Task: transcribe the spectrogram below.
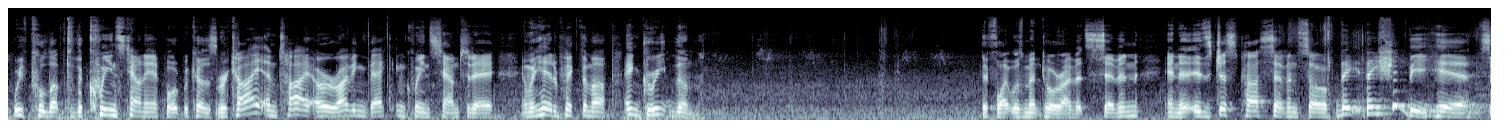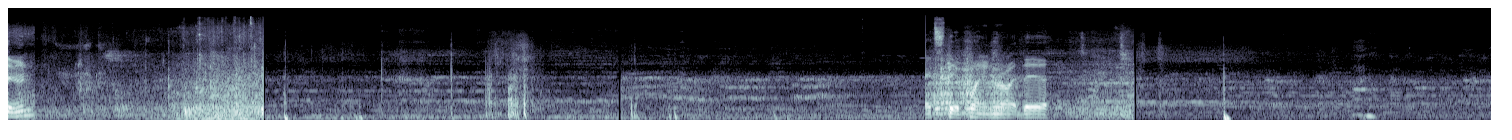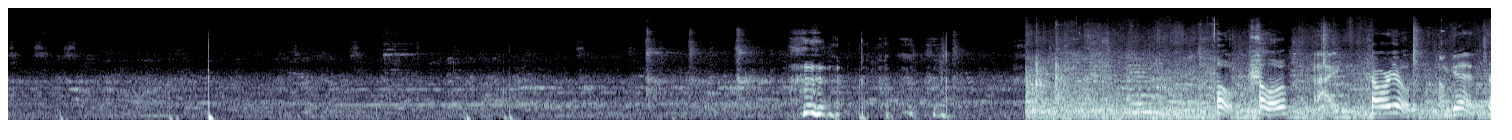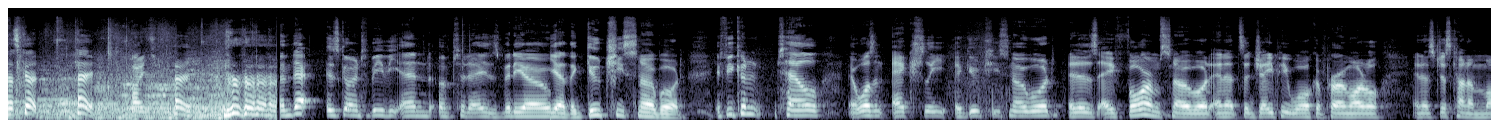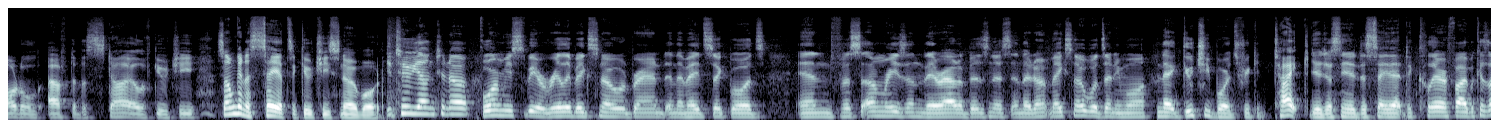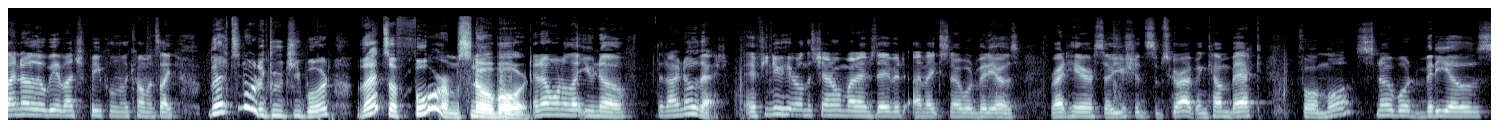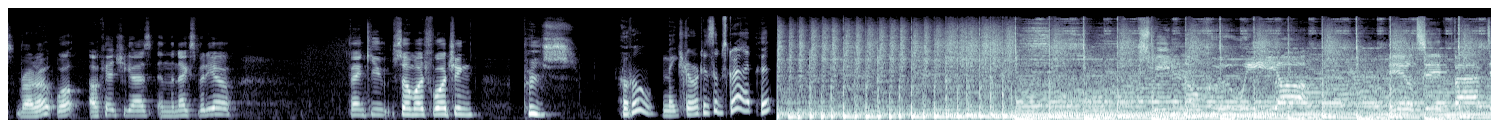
We've pulled up to the Queenstown airport because Rakai and Ty are arriving back in Queenstown today and we're here to pick them up and greet them. Their flight was meant to arrive at 7 and it is just past 7 so they, they should be here soon. Right there. oh, hello. Hi, How are you? I'm good. That's good. Hey. Hi. Hey. and that is going to be the end of today's video. Yeah, the Gucci snowboard. If you couldn't tell, it wasn't actually a Gucci snowboard. It is a Forum snowboard and it's a JP Walker Pro model and it's just kind of modeled after the style of Gucci. So I'm gonna say it's a Gucci snowboard. You're too young to know. Forum used to be a really big snowboard brand and they made sick boards and for some reason they're out of business and they don't make snowboards anymore. And that Gucci board's freaking tight. You just needed to say that to clarify because I know there'll be a bunch of people in the comments like, that's not a Gucci board, that's a Forum snowboard. And I want to let you know that I know that. And if you're new here on this channel, my name's David. I make snowboard videos right here, so you should subscribe and come back for more snowboard videos. Righto, well, I'll catch you guys in the next video. Thank you so much for watching. Peace. Oh, make sure to subscribe. Sweden know who we are. It'll take five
